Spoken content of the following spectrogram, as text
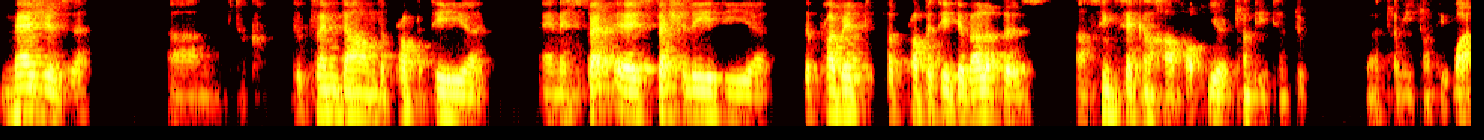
measures uh, um, to, to clamp down the property uh, and especially the the private property developers since second half of year 2022, 2021.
